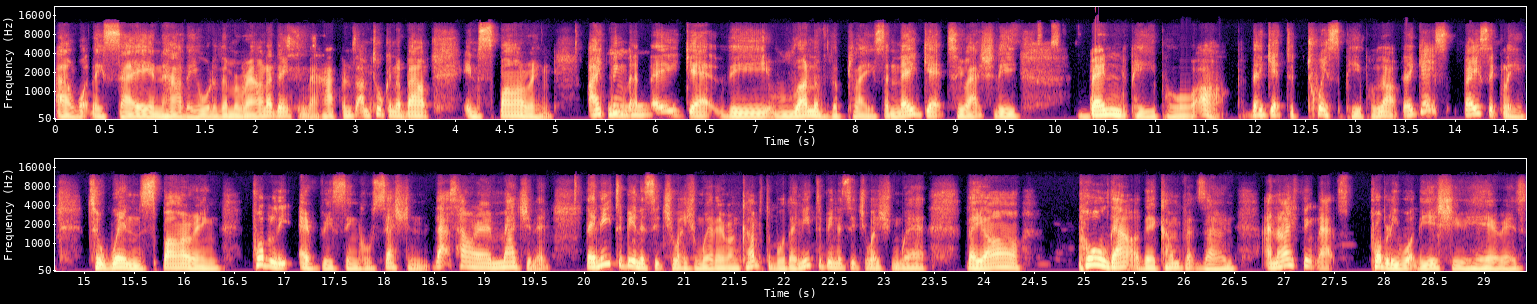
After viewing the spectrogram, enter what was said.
uh, what they say and how they order them around. I don't think that happens. I'm talking about inspiring. I think mm-hmm. that they get the run of the place and they get to actually bend people up. They get to twist people up. They get basically to win sparring probably every single session. That's how I imagine it. They need to be in a situation where they're uncomfortable. They need to be in a situation where they are pulled out of their comfort zone. And I think that's probably what the issue here is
